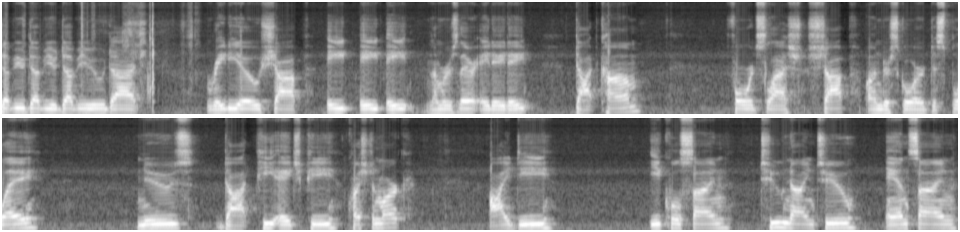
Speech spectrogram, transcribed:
www.radioshop888 numbers there 888.com forward slash shop underscore display news dot php question mark id equals sign 292 and sign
